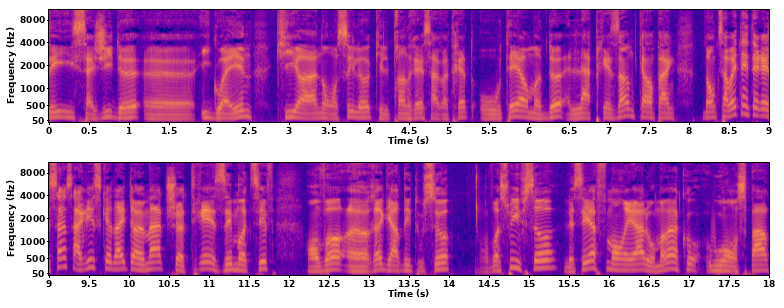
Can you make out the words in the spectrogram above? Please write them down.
Il s'agit de euh, Higuain, qui a annoncé qu'il prendrait sa retraite au terme de la présente campagne. Donc ça va être intéressant, ça risque d'être un match très émotif. On va euh, regarder tout ça. On va suivre ça. Le CF Montréal, au moment où on se parle,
